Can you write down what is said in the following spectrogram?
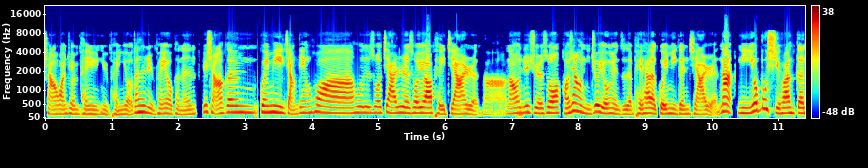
想要完全陪女朋友，但是女朋友可能又想要跟闺蜜讲电话啊，或者说假日的时候又要陪家人啊，然后你就觉得说，好像你就永远只能陪她的闺蜜跟家人，那你又不喜欢跟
